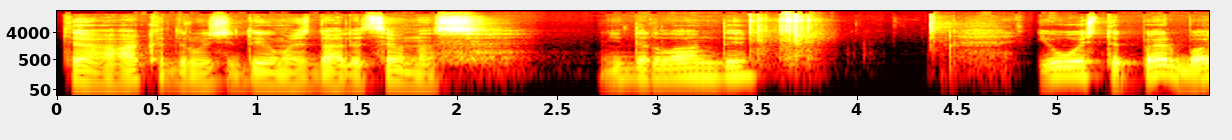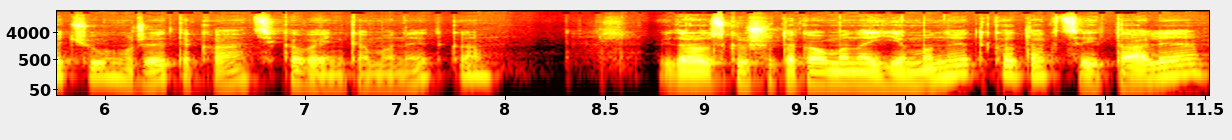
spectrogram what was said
Так, друзі, дивимось далі. Це у нас Нідерланди. І ось тепер бачу вже така цікавенька монетка. Відразу скажу, що така в мене є монетка. Так, це Італія.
